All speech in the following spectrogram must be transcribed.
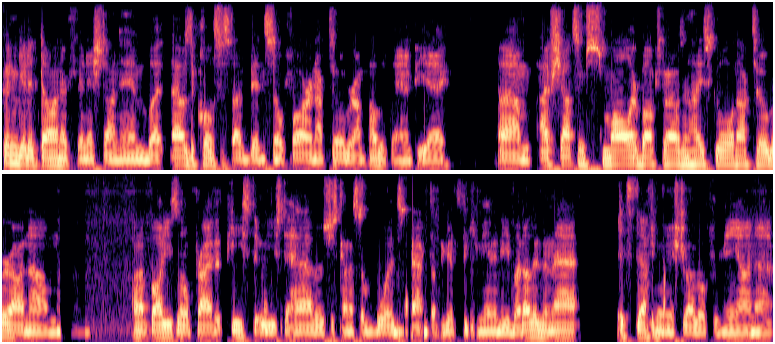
couldn't get it done or finished on him, but that was the closest I've been so far in October on public land in PA. Um, I've shot some smaller bucks when I was in high school in October on um, on a buddy's little private piece that we used to have. It was just kind of some woods backed up against the community. But other than that, it's definitely a struggle for me on uh,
